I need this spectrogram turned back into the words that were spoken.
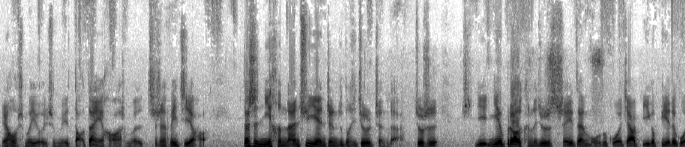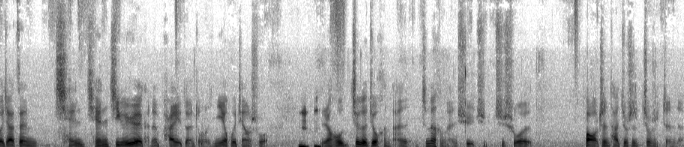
然后什么有什么导弹也好啊，什么直升飞机也好，但是你很难去验证这东西就是真的，就是你你也不知道可能就是谁在某个国家一个别的国家在前前几个月可能拍了一段这种东西，你也会这样说，嗯然后这个就很难，真的很难去去去说，保证它就是就是真的。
